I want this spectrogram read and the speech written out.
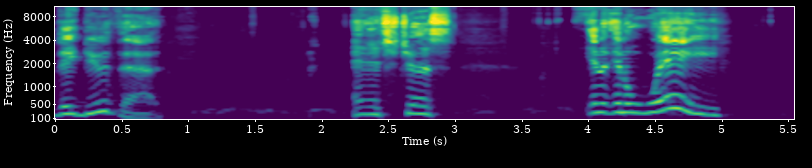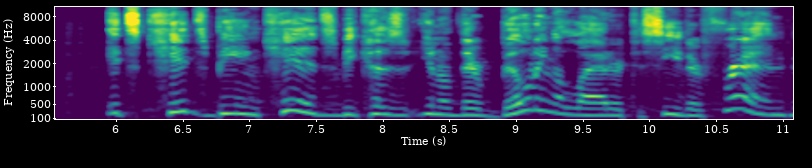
they do that, and it's just in in a way, it's kids being kids because you know they're building a ladder to see their friend,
